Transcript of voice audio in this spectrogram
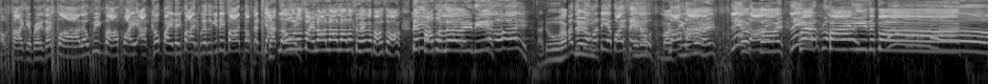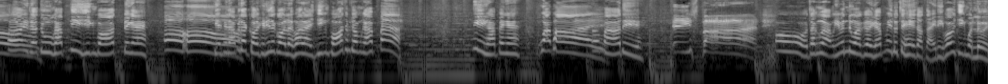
ของตายเก็บแรงแซกบาร์แล้ววิ่งมาไฟอัดเข้าไปในบ้านเหมือนกันตรงนี้ในบ้านน็อกกันยัจับดเลเอายแล้วไฟรอรอรอรอจะแวะกระเป๋าสองเรียกเป๋าหมดเลยอย่างนี้เอ้ยมาดูครับเอาหตัวนึ่งคนเดียวบอยเซลบอลล้อคิวตาเท่าไหร่ยเรียบร้อยเรีแวยบร้ไปอยสปอร์ตเฮ้ยเดี๋ยวดูครับนี่ยิงบอสเป็นไงโอ้โหเขียนไปแล้วไม่ตะโกนเขียนที่ตะโกนเลยเพราะอะไรยิงบอสท่านผู้ชมครับแม่นี่ครับเป็นไง วางไปต้องมาดิอีสปอร์ตโอ้จังหวะเมื่อกี้มันนัวเกินครับ ไม่รู้จะเฮจอดไหนดีเพราะว่ายิงหมดเลย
